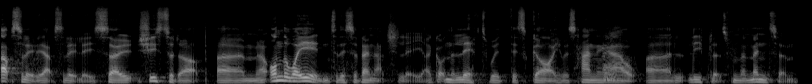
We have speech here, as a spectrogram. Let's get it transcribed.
Absolutely, absolutely. So she stood up. Um, now on the way in to this event, actually, I got in the lift with this guy who was handing out uh, leaflets from Momentum,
